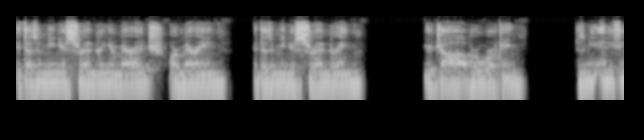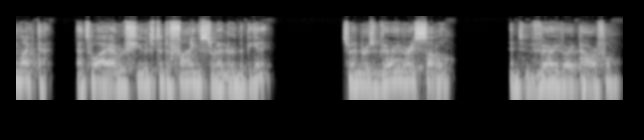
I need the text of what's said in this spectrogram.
It doesn't mean you're surrendering your marriage or marrying. It doesn't mean you're surrendering your job or working. It doesn't mean anything like that. That's why I refuse to define surrender in the beginning. Surrender is very, very subtle and it's very, very powerful.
